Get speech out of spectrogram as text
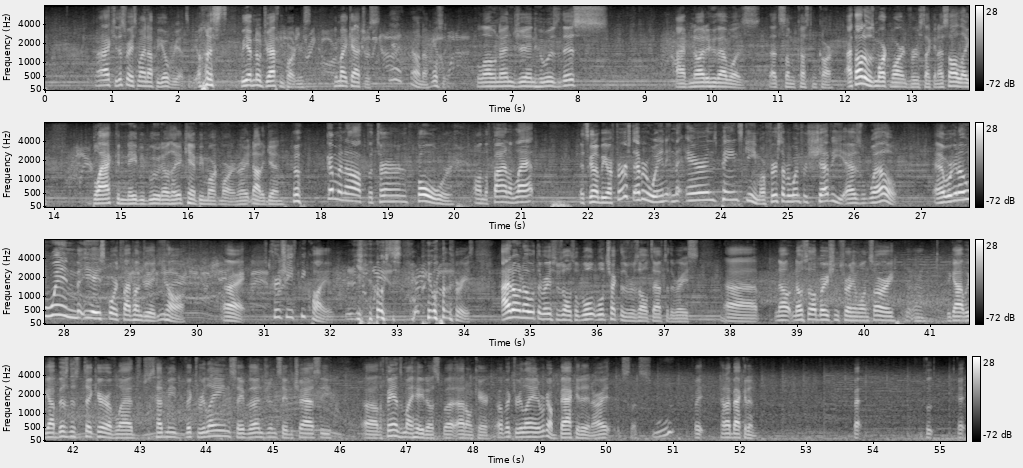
actually, this race might not be over yet, to be honest. We have no drafting partners. He might catch us. Yeah, I don't know. We'll see. Clone engine. Who is this? I have no idea who that was. That's some custom car. I thought it was Mark Martin for a second. I saw, like, black and navy blue, and I was like, it can't be Mark Martin, right? Not again. Coming off the turn four on the final lap. It's going to be our first ever win in the Aaron's Paint Scheme. Our first ever win for Chevy as well. And we're going to win the EA Sports 500. Yeehaw. All right. Crew chief, be quiet. we won the race. I don't know what the race results will. We'll, we'll check the results after the race. Uh, no, no celebrations for anyone. Sorry. We got we got business to take care of, lads. Just head me victory lane, save the engine, save the chassis. Uh, the fans might hate us, but I don't care. Oh, victory lane. We're gonna back it in. All right. Let's let's. Wait, Can I back it in? Back. Okay.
